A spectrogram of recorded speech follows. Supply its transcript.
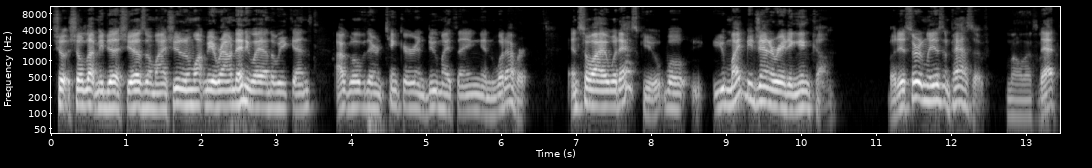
she'll she'll let me do it. She doesn't mind. She doesn't want me around anyway on the weekends. I'll go over there and tinker and do my thing and whatever. And so I would ask you, well, you might be generating income, but it certainly isn't passive. No, that's that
